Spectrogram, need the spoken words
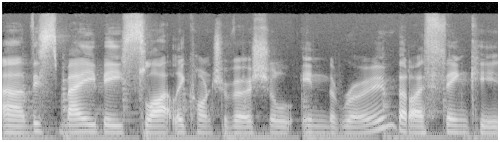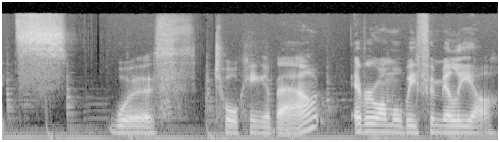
Uh, this may be slightly controversial in the room, but I think it's worth talking about. Everyone will be familiar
